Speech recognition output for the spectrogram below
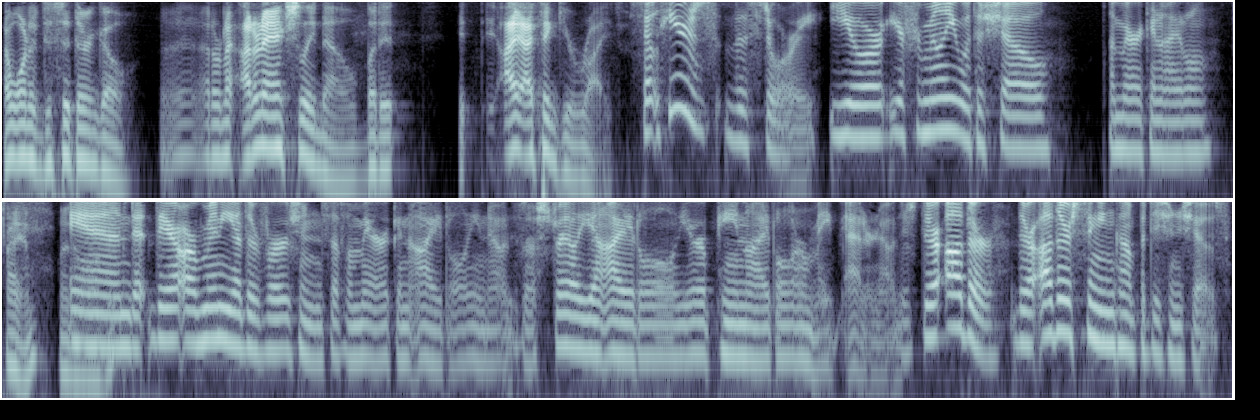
I wanted to sit there and go. "Uh, I don't, I don't actually know, but it, it I, I think you're right. So here's the story. You're you're familiar with the show American Idol, I am, I know of it. and there are many other versions of American Idol. You know, there's Australian Idol, European Idol, or maybe I don't know. There's there are other there are other singing competition shows.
